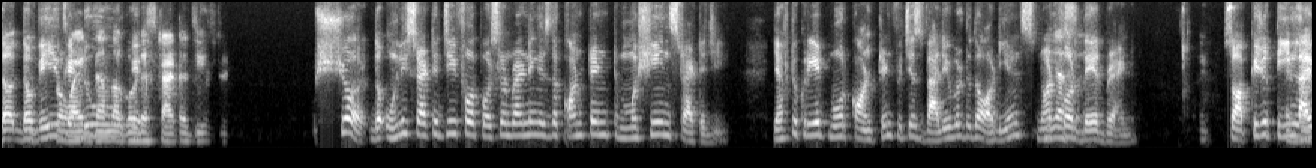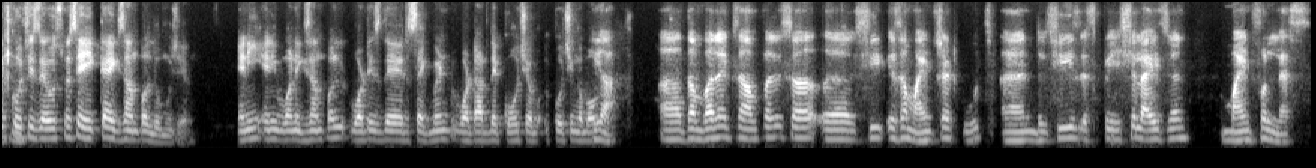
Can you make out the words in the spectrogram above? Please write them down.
the the way you can provide do them a good it- strategies? sure the only strategy for personal branding is the content machine strategy you have to create more content which is valuable to the audience not Yes, for sir. their brand so आपके जो तीन लाइव Exactly. कोचेस है उसमें से एक का एग्जांपल दो मुझे any any one example what is their segment what are they coach coaching about Yeah. Uh, the one example is uh, uh, she is a mindset coach and she is specialized in mindfulness.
